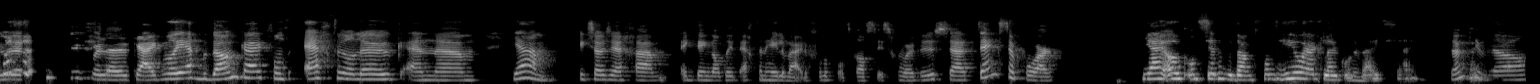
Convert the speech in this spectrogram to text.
leuk. Superleuk. Ja, ik wil je echt bedanken. Ik vond het echt heel leuk. En um, ja, ik zou zeggen, ik denk dat dit echt een hele waardevolle podcast is geworden. Dus uh, thanks daarvoor. Jij ook ontzettend bedankt. Ik vond het heel erg leuk om erbij te zijn. Dankjewel.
